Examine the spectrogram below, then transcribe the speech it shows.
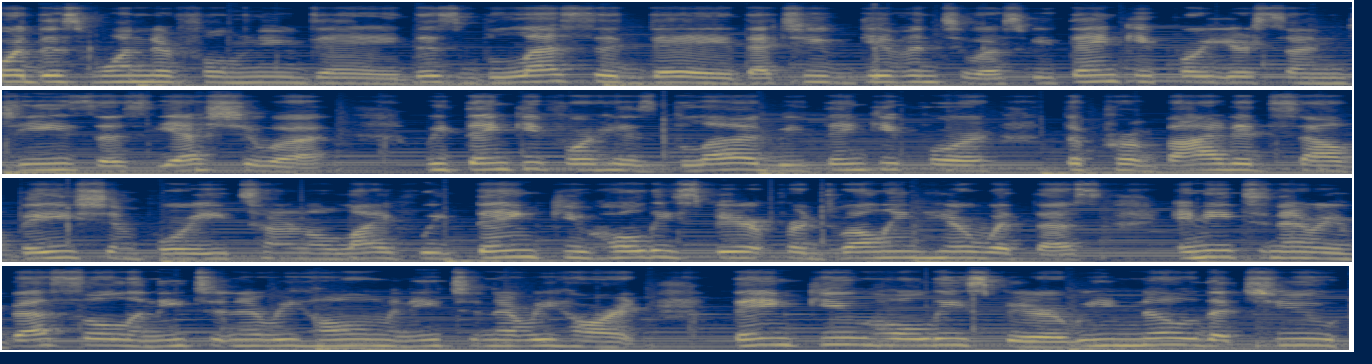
for this wonderful new day, this blessed day that you've given to us. We thank you for your son, Jesus, Yeshua. We thank you for his blood. We thank you for the provided salvation for eternal life. We thank you, Holy Spirit, for dwelling here with us in each and every vessel, in each and every home, in each and every heart. Thank you, Holy Spirit. We know that you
